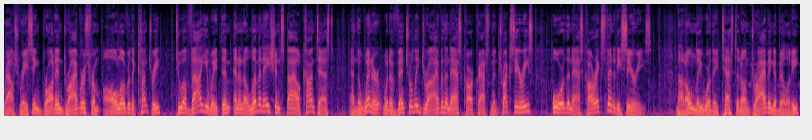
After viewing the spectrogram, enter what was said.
Roush Racing brought in drivers from all over the country to evaluate them in an elimination style contest, and the winner would eventually drive in the NASCAR Craftsman Truck Series or the NASCAR Xfinity Series. Not only were they tested on driving ability,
